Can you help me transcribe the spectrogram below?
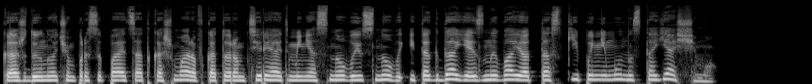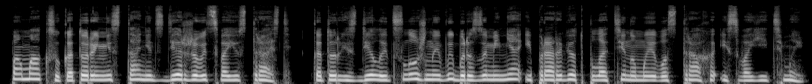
Каждую ночь он просыпается от кошмара, в котором теряет меня снова и снова, и тогда я изнываю от тоски по нему настоящему. По Максу, который не станет сдерживать свою страсть, который сделает сложный выбор за меня и прорвет плотину моего страха и своей тьмы.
